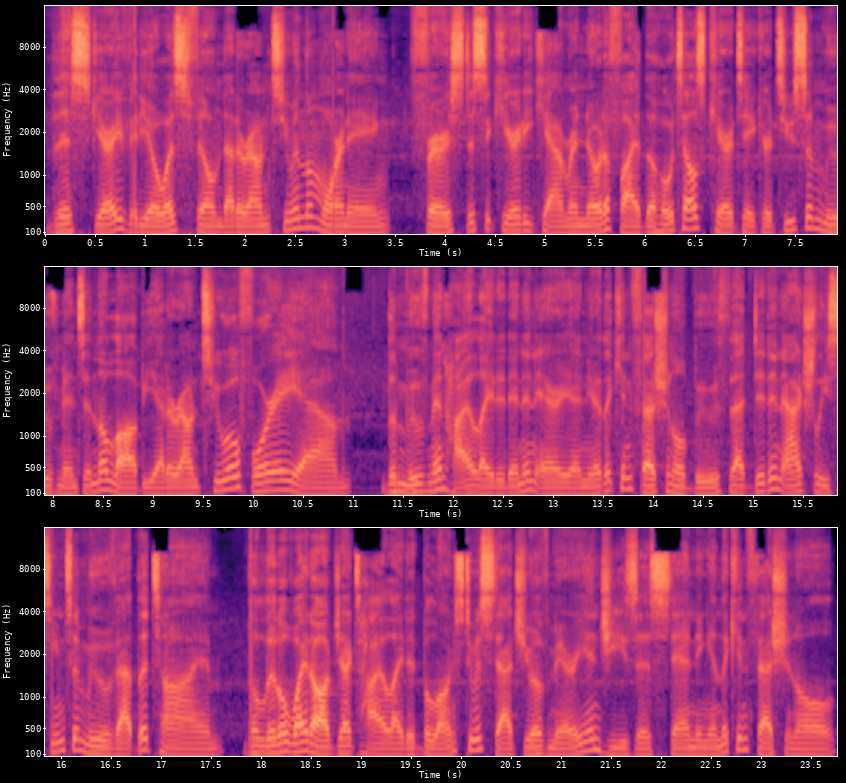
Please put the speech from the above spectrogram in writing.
this scary video was filmed at around 2 in the morning. First, a security camera notified the hotel's caretaker to some movement in the lobby at around 2:04 a.m. The movement highlighted in an area near the confessional booth that didn't actually seem to move at the time. The little white object highlighted belongs to a statue of Mary and Jesus standing in the confessional.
